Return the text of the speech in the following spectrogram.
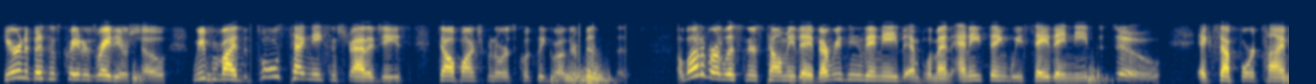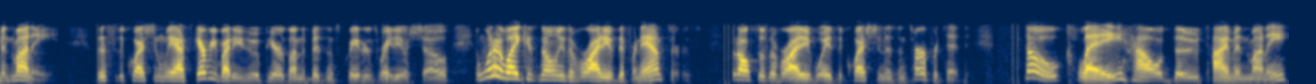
here in the Business Creators Radio Show, we provide the tools, techniques, and strategies to help entrepreneurs quickly grow their businesses. A lot of our listeners tell me they have everything they need to implement anything we say they need to do, except for time and money. This is a question we ask everybody who appears on the Business Creators Radio Show, and what I like is not only the variety of different answers, but also the variety of ways the question is interpreted. So, Clay, how do time and money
